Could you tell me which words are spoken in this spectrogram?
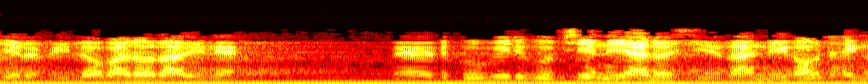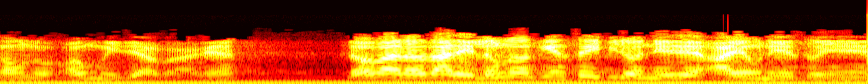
ဖြစ်လို့ဒီလောဘဒေါသတွေနဲ့အဲတခုပြီးတခုဖြစ်နေရလို့ရှိရင်ဒါနေကောင်းထိုင်ကောင်းလို့အောက်မေ့ကြပါတယ်လောဘဒေါသတွေလုံးလုံးကင်းစိတ်ပြီးတော့နေတဲ့အာယုံတွေဆိုရင်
